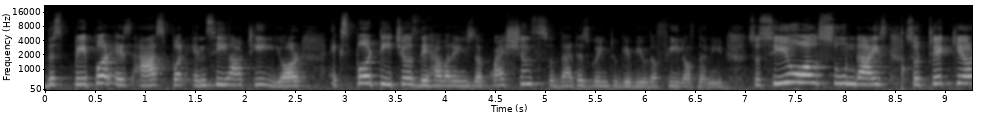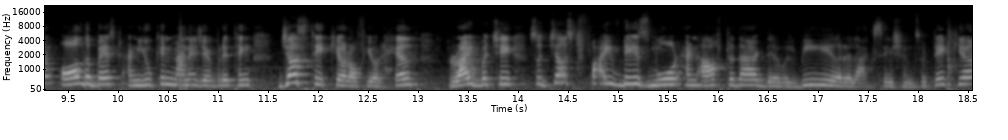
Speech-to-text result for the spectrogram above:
this paper is as per NCERT your expert teachers they have arranged the questions so that is going to give you the feel of the NEET. So see you all soon guys. So take care all the best and you can manage everything. Just take care of your health right bache so just five days more and after that there will be a relaxation so take care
